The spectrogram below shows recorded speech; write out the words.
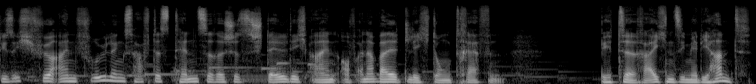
die sich für ein frühlingshaftes tänzerisches Stelldichein auf einer Waldlichtung treffen. Bitte reichen Sie mir die Hand.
